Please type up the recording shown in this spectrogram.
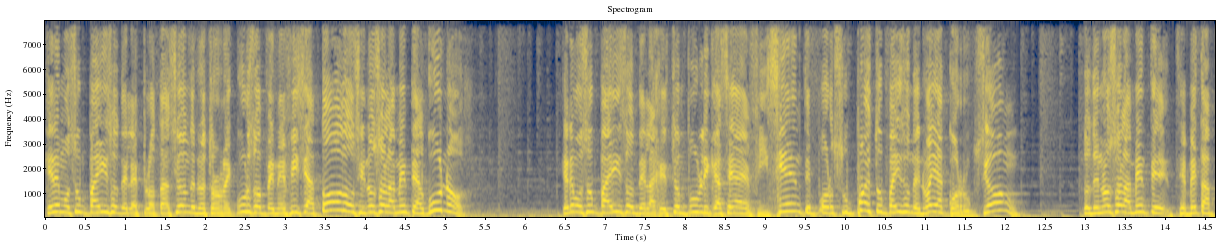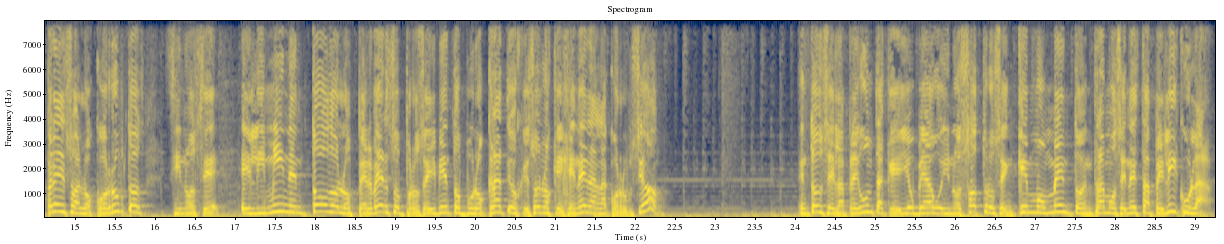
Queremos un país donde la explotación de nuestros recursos beneficia a todos y no solamente a algunos. Queremos un país donde la gestión pública sea eficiente, por supuesto un país donde no haya corrupción, donde no solamente se meta preso a los corruptos, sino se eliminen todos los perversos procedimientos burocráticos que son los que generan la corrupción. Entonces la pregunta que yo me hago, ¿y nosotros en qué momento entramos en esta película?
